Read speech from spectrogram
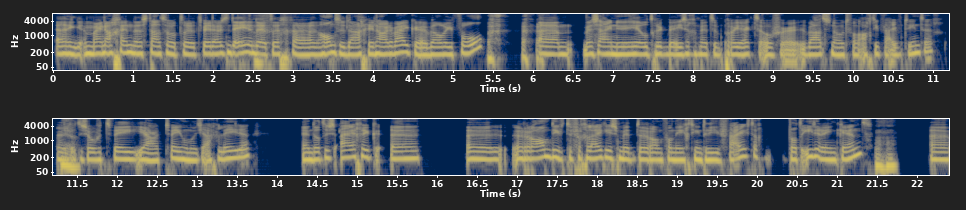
mijn agenda staat tot 2031 uh, Hansendagen in Harderwijk wel weer vol. um, we zijn nu heel druk bezig met een project over de watersnood van 1825. Ja. Dat is over twee jaar, 200 jaar geleden. En dat is eigenlijk een ramp die te vergelijken is met de ramp van 1953, wat iedereen kent. -huh.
